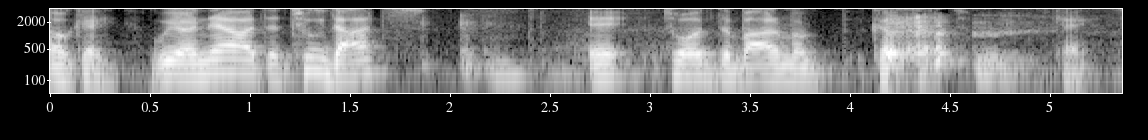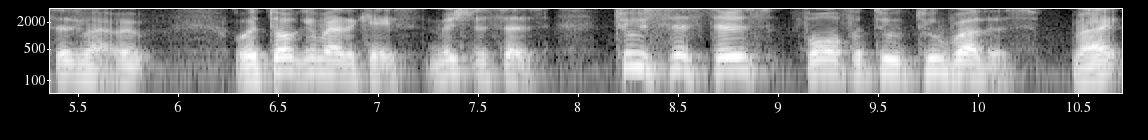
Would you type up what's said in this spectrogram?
Okay. We are now at the two dots eh, towards the bottom of Kakat. Okay. Says we're talking about a case. The Mishnah says two sisters fall for two two brothers, right?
